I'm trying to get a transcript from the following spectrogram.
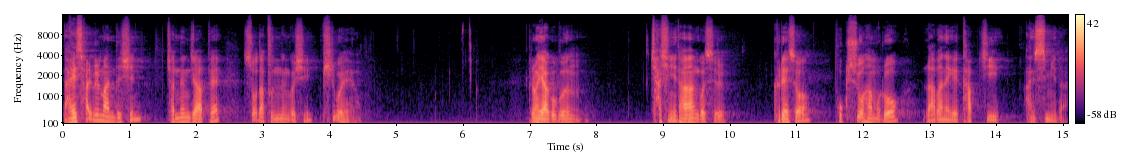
나의 삶을 만드신 전능자 앞에 쏟아붓는 것이 필요해요. 그러나 야곱은 자신이 당한 것을 그래서 복수함으로 라반에게 갚지 않습니다.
